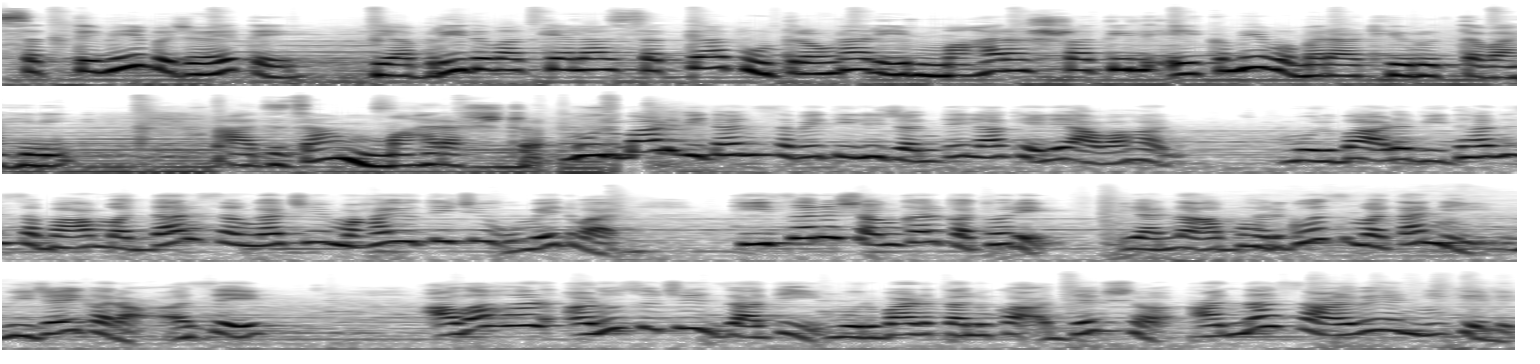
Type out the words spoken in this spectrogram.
सत्यमेव जयते. या ब्रीदवाक्याला सत्यात उतरवणारी महाराष्ट्रातील एकमेव मराठी वृत्तवाहिनी. आजचा महाराष्ट्र. मुरबाड विधानसभेतील जनतेला केले आवाहन. मुरबाड विधानसभा मतदारसंघाचे महायुतीचे उमेदवार किसन शंकर कथोरे यांना भरघोस मतांनी विजय करा असे आवाहन अनुसूचित जाती मुरबाड तालुका अध्यक्ष अण्णा साळवे यांनी केले.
